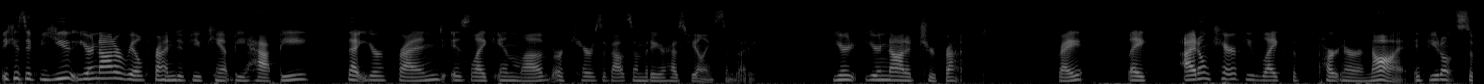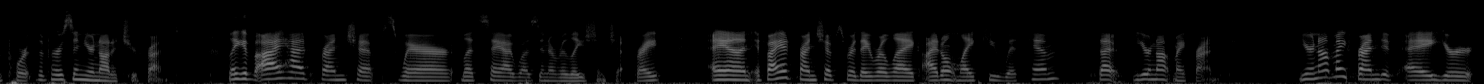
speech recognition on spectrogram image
Because if you you're not a real friend if you can't be happy that your friend is like in love or cares about somebody or has feelings somebody. You're you're not a true friend. Right? Like I don't care if you like the partner or not. If you don't support the person, you're not a true friend. Like if I had friendships where, let's say I was in a relationship, right? And if I had friendships where they were like, I don't like you with him, that you're not my friend. You're not my friend if A, you're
